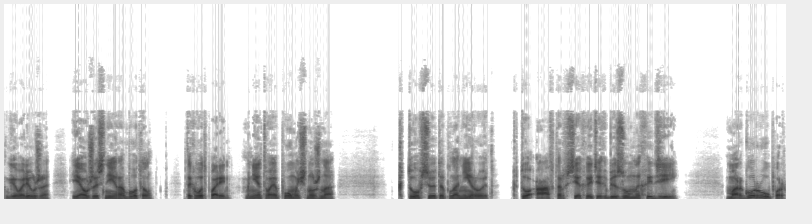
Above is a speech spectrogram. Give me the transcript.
Говорю же, я уже с ней работал. Так вот, парень, мне твоя помощь нужна. Кто все это планирует? Кто автор всех этих безумных идей? Марго Рупор.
